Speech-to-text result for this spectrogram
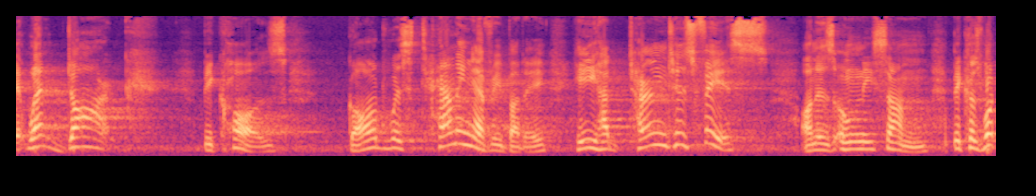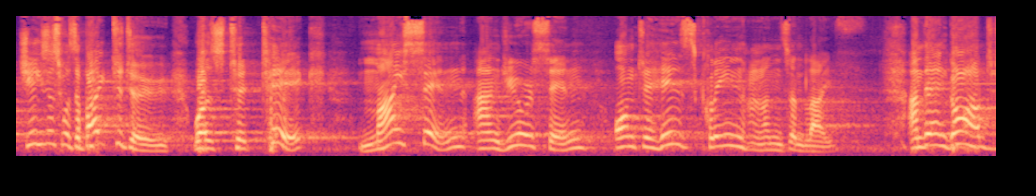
It went dark because God was telling everybody he had turned his face on his only son. Because what Jesus was about to do was to take my sin and your sin onto his clean hands and life. And then God,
